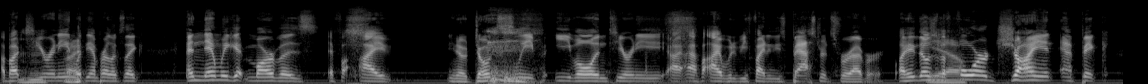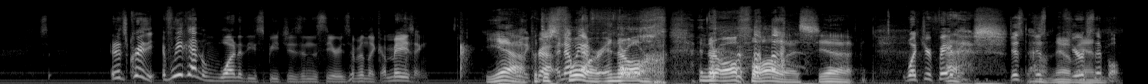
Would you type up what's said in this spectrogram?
about mm-hmm. tyranny and what the Empire looks like, and then we get Marva's. If I, you know, don't sleep, evil and tyranny. I, if I would be fighting these bastards forever. I think those are the four giant epic. And it's crazy. If we gotten one of these speeches in the series, I've been like amazing. Yeah, Holy but crap. there's And four, and they're all and they're all flawless. Yeah, What's your favorite? Gosh, just just know, pure man. simple.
